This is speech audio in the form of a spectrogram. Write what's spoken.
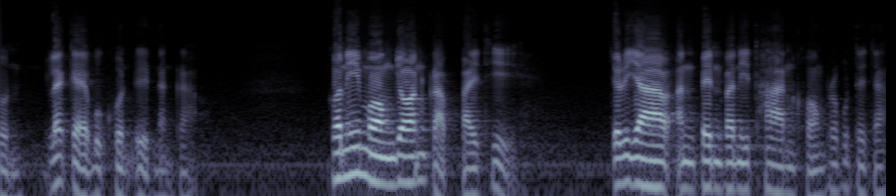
ตน และแก่บุคคลอื่นดังกล่าวข้อนี้มองย้อนกลับไปที่ จริยาอันเป็นปณิธานของพระพุทธเจ้า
